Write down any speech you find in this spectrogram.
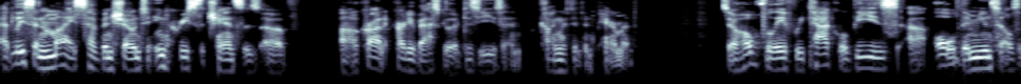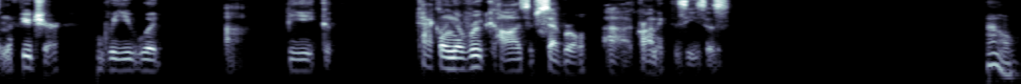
at least in mice, have been shown to increase the chances of uh, chronic cardiovascular disease and cognitive impairment. So hopefully, if we tackle these uh, old immune cells in the future, we would uh, be tackling the root cause of several uh, chronic diseases. Wow,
